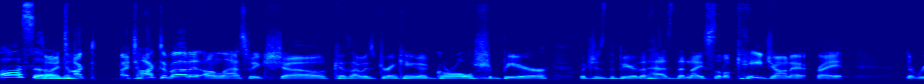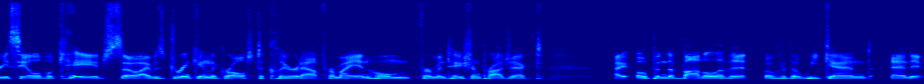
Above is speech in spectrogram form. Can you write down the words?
Awesome. So I talked I talked about it on last week's show because I was drinking a Grolsch beer, which is the beer that has the nice little cage on it, right? The resealable cage. So I was drinking the Grolsch to clear it out for my in-home fermentation project. I opened a bottle of it over the weekend, and it,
